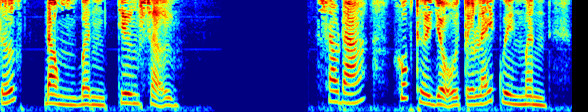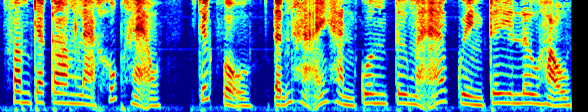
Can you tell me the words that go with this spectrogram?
tước đồng bình chương sự. Sau đó, khúc thừa dụ tự lấy quyền mình, phong cho con là khúc hạo, chức vụ tỉnh Hải hành quân tư mã quyền tri lưu hậu,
